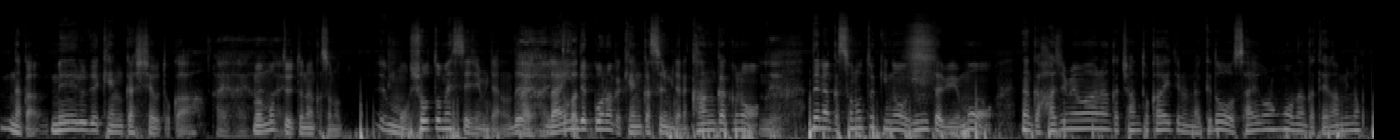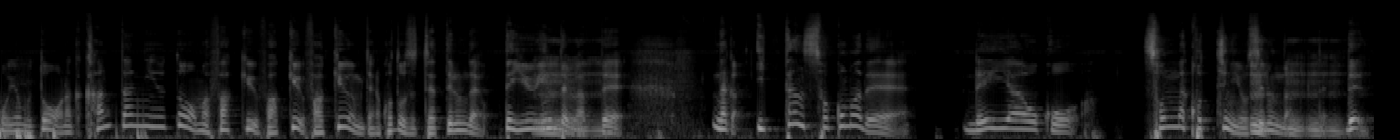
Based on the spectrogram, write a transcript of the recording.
なんかメールで喧嘩しちゃうとか、まあ、もっと言うとなんかそのもうショートメッセージみたいなので、はいはい。LINE でこうなんか喧嘩するみたいな感覚の、ね。でなんかその時のインタビューもなんか初めはなんかちゃんと書いてるんだけど最後の方なんか手紙の方を読むとなんか簡単に言うとまあ fuck you fuck you fuck you みたいなことをずっとやってるんだよっていうインタビューがあってなんか一旦そこまでレイヤーをこうそんなこっちに寄せるんだって。で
